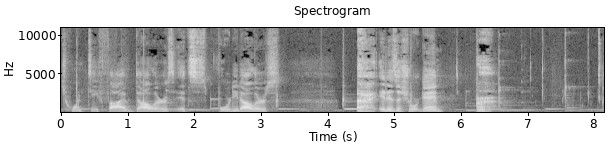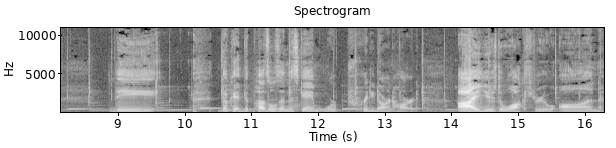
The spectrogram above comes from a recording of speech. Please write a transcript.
twenty-five dollars. It's forty dollars. It is a short game. the okay, the puzzles in this game were pretty darn hard. I used a walkthrough on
